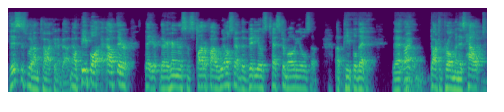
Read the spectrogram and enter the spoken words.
this is what I'm talking about. Now, people out there that are, that are hearing this on Spotify, we also have the videos, testimonials of, of people that that right. uh, Dr. Perlman has helped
